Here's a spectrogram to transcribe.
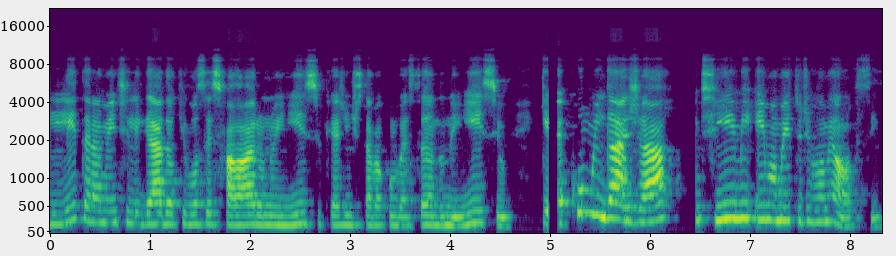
literalmente ligado ao que vocês falaram no início, que a gente estava conversando no início, que é como engajar um time em momento de home office.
